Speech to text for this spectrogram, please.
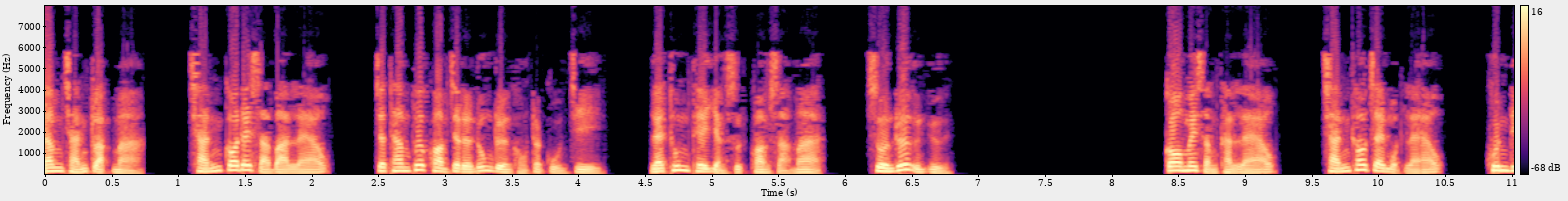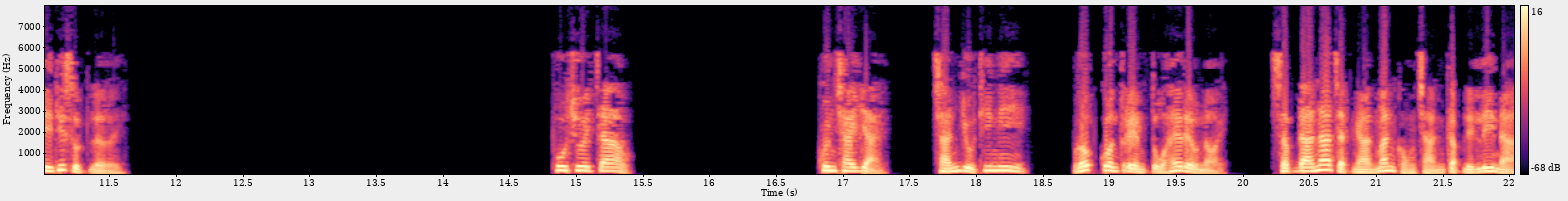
นำฉันกลับมา ฉันก็ได้สาบานแล้ว จะทำเพื่อความเจริญรุ่งเรืองของตระกูลจี้และทุ่มเทอย่างสุดความสามารถ ส่วนเรื่องอื่นๆ ก็ไม่สำคัญแล้ว ฉันเข้าใจหมดแล้ว คุณดีที่สุดเลย ผู้ช่วยเจ้า คุณชายใหญ่ ฉันอยู่ที่นี่ รบกวนเตรียมตัวให้เร็วหน่อย สัปดาห์หน้าจัดงานมั่นของฉันกับลิลลี่นา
